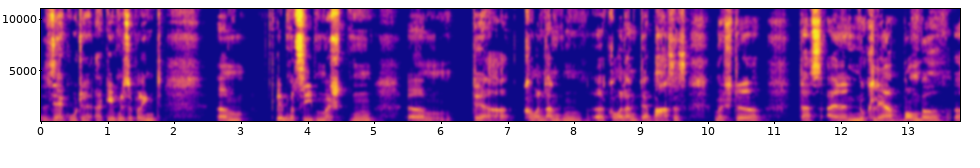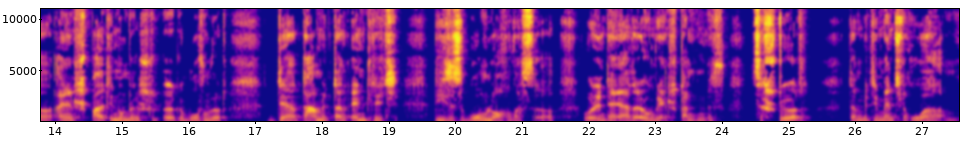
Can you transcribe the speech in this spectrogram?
sehr gute Ergebnisse bringt. Ähm, Im Prinzip möchten ähm, der Kommandanten, äh, Kommandant der Basis möchte, dass eine Nuklearbombe äh, einen Spalt hinuntergeworfen äh, wird, der damit dann endlich dieses Wurmloch, was äh, wohl in der Erde irgendwie entstanden ist, zerstört, damit die Menschen Ruhe haben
